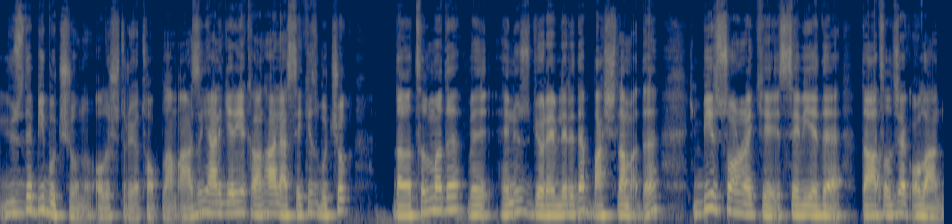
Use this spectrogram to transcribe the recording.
yüzde bir buçuğunu oluşturuyor toplam arzın. Yani geriye kalan hala sekiz buçuk dağıtılmadı ve henüz görevleri de başlamadı. Bir sonraki seviyede dağıtılacak olan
